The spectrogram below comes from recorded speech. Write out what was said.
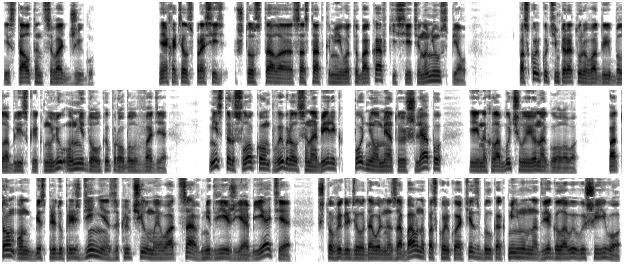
и стал танцевать джигу. Я хотел спросить, что стало с остатками его табака в кисете, но не успел. Поскольку температура воды была близкой к нулю, он недолго пробыл в воде. Мистер Слокомп выбрался на берег, поднял мятую шляпу и нахлобучил ее на голову. Потом он без предупреждения заключил моего отца в медвежье объятия, что выглядело довольно забавно, поскольку отец был как минимум на две головы выше его.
